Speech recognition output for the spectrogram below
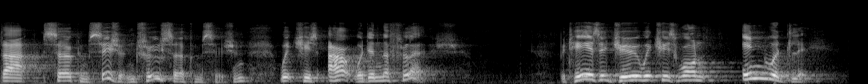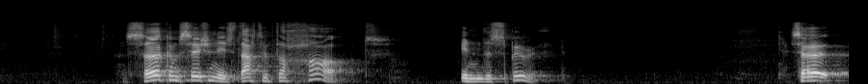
that circumcision, true circumcision, which is outward in the flesh. But he is a Jew which is one inwardly. Circumcision is that of the heart in the spirit. So,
